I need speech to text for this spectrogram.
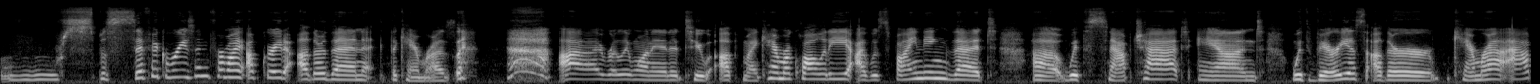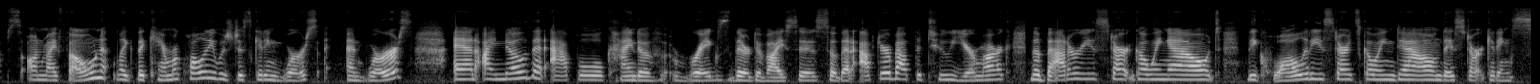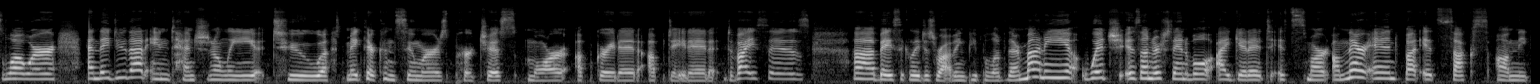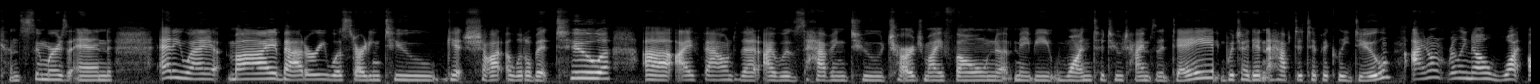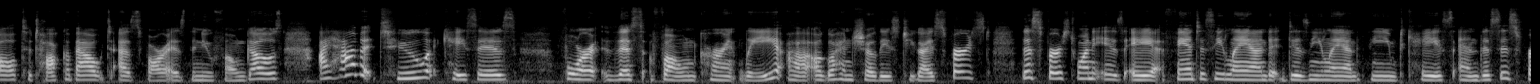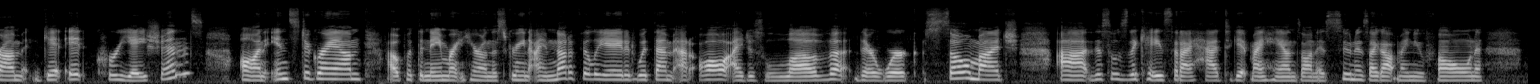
specific reason for my upgrade other than the cameras. I really wanted to up my camera quality. I was finding that uh, with Snapchat and with various other camera apps on my phone, like the camera quality was just getting worse and worse. And I know that Apple kind of rigs their devices so that after about the two year mark, the batteries start going out, the quality starts going down, they start getting slower, and they do that intentionally to make their consumers purchase more upgraded, updated devices uh, basically just robbing people of their money, which is understandable. I get it. It's smart on their end, but it sucks on the consumer's end. Anyway, my battery was starting to get shot a little bit too. Uh, I found that I was having to charge my phone maybe one to two times a day, which I didn't have to typically do. I don't really know what all to talk about as far as the new phone goes. I have two cases for this phone currently. Uh, I'll go ahead and show these to you guys first. This first one is a Fantasyland Disneyland themed case and this is from Get It Creations on Instagram. I'll put the name right here on the screen. I am not affiliated with them at all. I just love their work so much. Uh, this was the case that I had to get my hands on as soon as I got my new phone.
